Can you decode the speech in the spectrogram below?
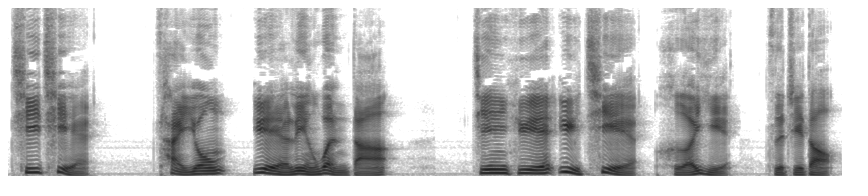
妻妾蔡邕月令问答，今曰欲妾何也？”子知道，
